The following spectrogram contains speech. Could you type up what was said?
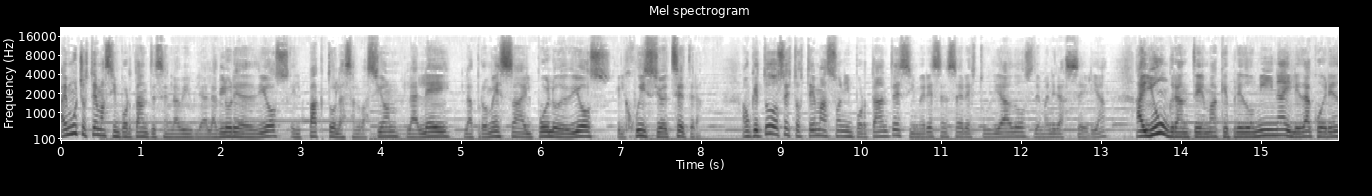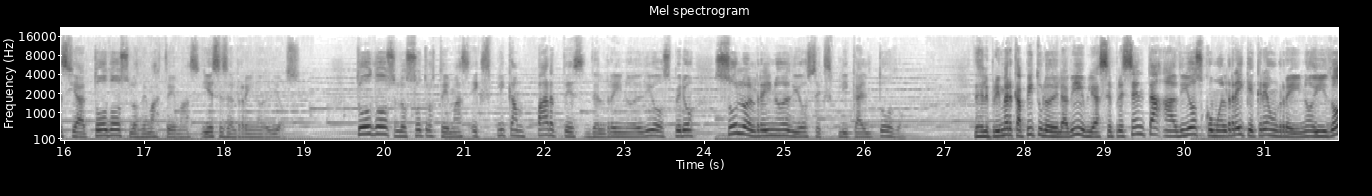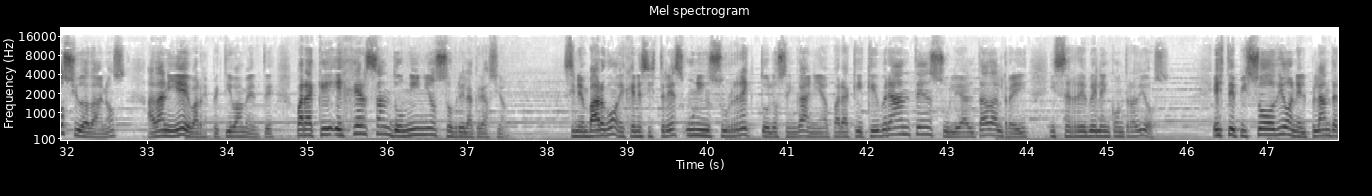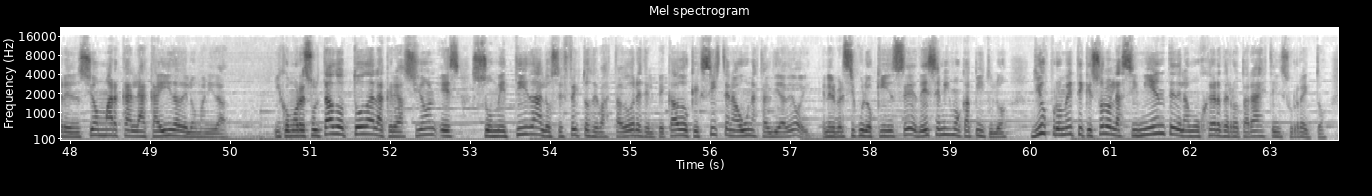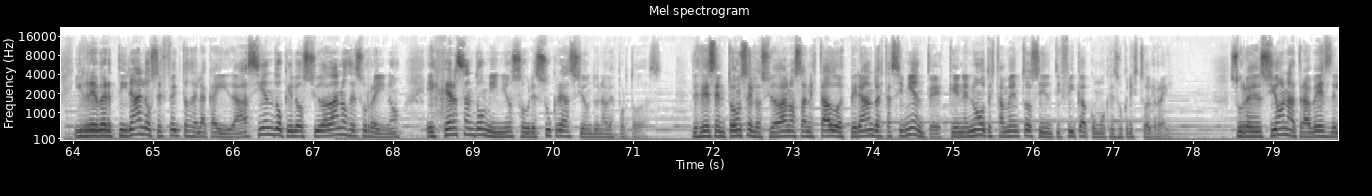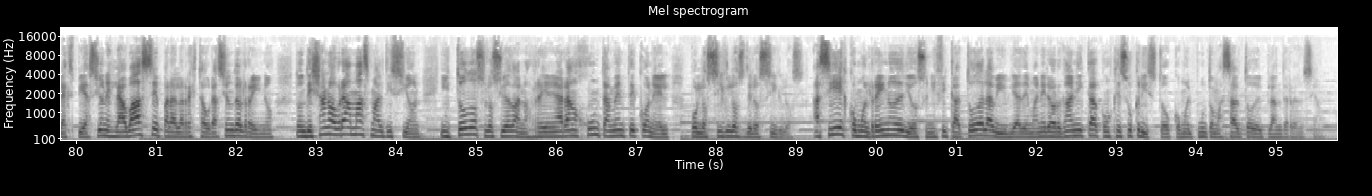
Hay muchos temas importantes en la Biblia, la gloria de Dios, el pacto, la salvación, la ley, la promesa, el pueblo de Dios, el juicio, etc. Aunque todos estos temas son importantes y merecen ser estudiados de manera seria, hay un gran tema que predomina y le da coherencia a todos los demás temas, y ese es el reino de Dios. Todos los otros temas explican partes del reino de Dios, pero solo el reino de Dios explica el todo. Desde el primer capítulo de la Biblia se presenta a Dios como el rey que crea un reino y dos ciudadanos, Adán y Eva respectivamente, para que ejerzan dominio sobre la creación. Sin embargo, en Génesis 3, un insurrecto los engaña para que quebranten su lealtad al rey y se rebelen contra Dios. Este episodio en el plan de redención marca la caída de la humanidad y como resultado toda la creación es sometida a los efectos devastadores del pecado que existen aún hasta el día de hoy. En el versículo 15 de ese mismo capítulo, Dios promete que solo la simiente de la mujer derrotará a este insurrecto y revertirá los efectos de la caída, haciendo que los ciudadanos de su reino ejerzan dominio sobre su creación de una vez por todas. Desde ese entonces los ciudadanos han estado esperando esta simiente, que en el Nuevo Testamento se identifica como Jesucristo el Rey. Su redención a través de la expiación es la base para la restauración del reino, donde ya no habrá más maldición y todos los ciudadanos reinarán juntamente con él por los siglos de los siglos. Así es como el reino de Dios unifica toda la Biblia de manera orgánica con Jesucristo como el punto más alto del plan de redención.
